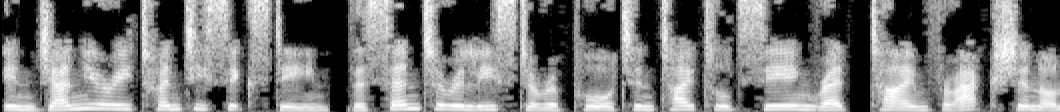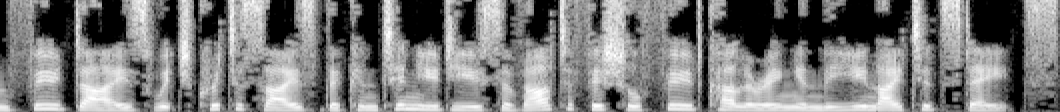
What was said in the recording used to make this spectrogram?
In January 2016, the center released a report entitled Seeing Red – Time for Action on Food Dyes which criticized the continued use of artificial food coloring in the United States.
